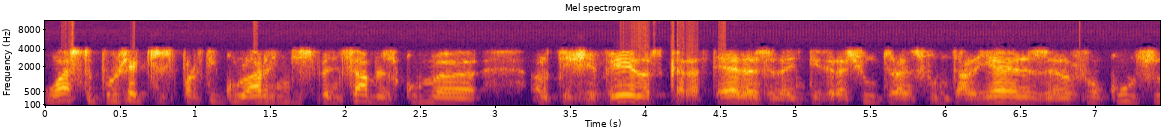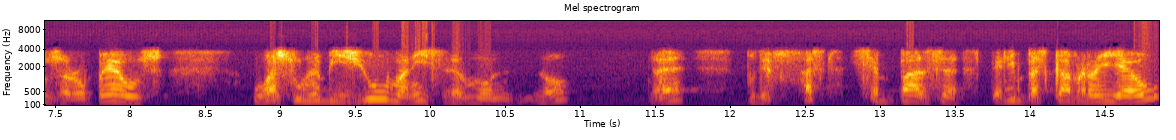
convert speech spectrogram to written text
o hasta projectes particulars indispensables com eh, el TGV, les carreteres, la integració transfrontaliera, els recursos europeus, o hasta una visió humanista del món, no? Eh? Podem, sem pas, tenim pas cap relleu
